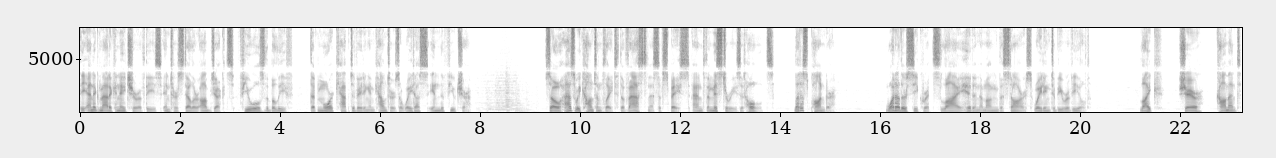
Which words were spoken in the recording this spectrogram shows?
The enigmatic nature of these interstellar objects fuels the belief that more captivating encounters await us in the future. So, as we contemplate the vastness of space and the mysteries it holds, let us ponder what other secrets lie hidden among the stars waiting to be revealed? Like, share, comment,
